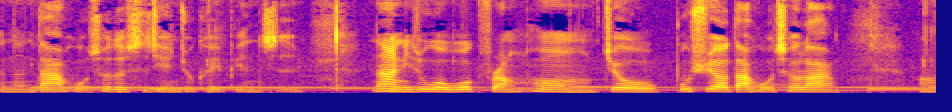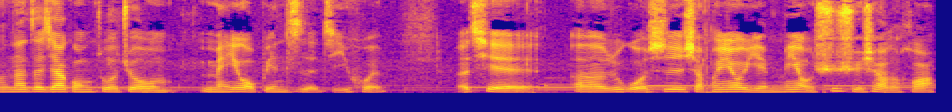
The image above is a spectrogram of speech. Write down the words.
可能搭火车的时间就可以编织。那你如果 work from home 就不需要搭火车啦。啊，那在家工作就没有编织的机会，而且，呃，如果是小朋友也没有去学校的话，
